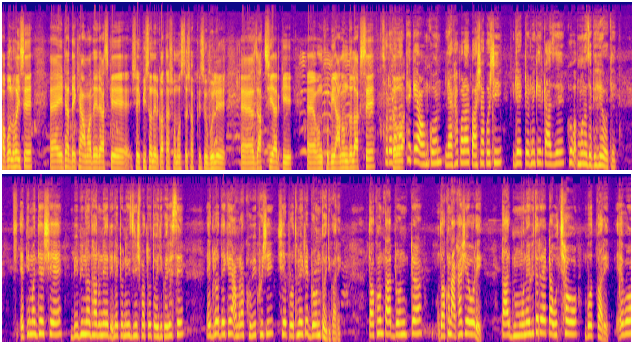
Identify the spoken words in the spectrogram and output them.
সফল হয়েছে এটা দেখে আমাদের আজকে সেই পিছনের কথা সমস্ত সব কিছু ভুলে যাচ্ছি আর কি এবং খুবই আনন্দ লাগছে। ছোটবেলা থেকে অঙ্কন লেখাপড়ার পাশাপাশি ইলেকট্রনিকের কাজে খুব মনোযোগী হয়ে ওঠে। ইতিমধ্যে সে বিভিন্ন ধরনের ইলেকট্রনিক জিনিসপত্র তৈরি করেছে। এগুলো দেখে আমরা খুবই খুশি। সে প্রথমে একটি ড্রোন তৈরি করে। তখন তার ড্রোনটা যখন আকাশে ওড়ে, তার মনের ভিতরে একটা উৎসাহ বোধ করে এবং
